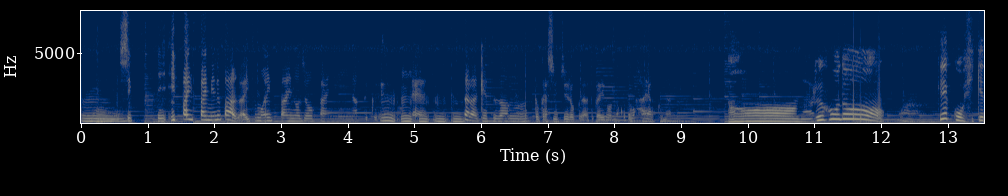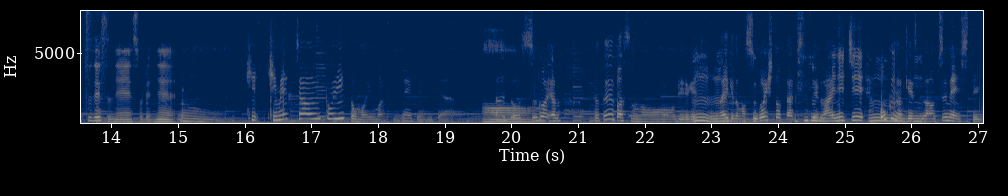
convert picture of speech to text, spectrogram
ううんん。しいっぱいいっぱいミルパワーがいつもいっぱいの状態になってくれうんうんるので、うんうんそしたら決断とか集中力だとかいろんなことも早くなる。ああ、なるほど。う結構秘訣ですね、それね。んうんき決めちゃうといいと思いますね全然。だとすい。ごいあの例えばそのビル・ゲイツじゃないけども、すごい人たちって 毎日うん僕の決断を常にしている、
